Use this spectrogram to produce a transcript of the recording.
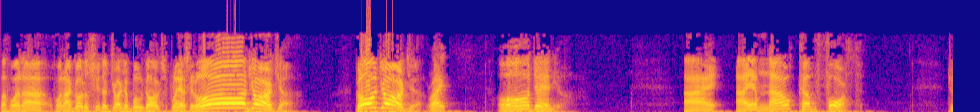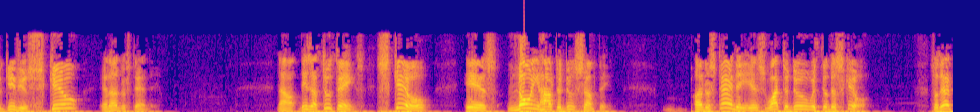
But when I, when I go to see the Georgia Bulldogs play, I said, Oh, Georgia! Go, Georgia! Right? Oh, Daniel. I, I am now come forth to give you skill and understanding. Now, these are two things. Skill is knowing how to do something. Understanding is what to do with the, the skill. So they're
